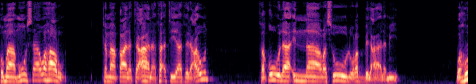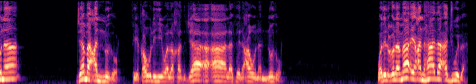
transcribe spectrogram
هما موسى وهارون. كما قال تعالى فأتي يا فرعون فقولا إنا رسول رب العالمين. وهنا جمع النذر في قوله ولقد جاء آل فرعون النذر. وللعلماء عن هذا أجوبة.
